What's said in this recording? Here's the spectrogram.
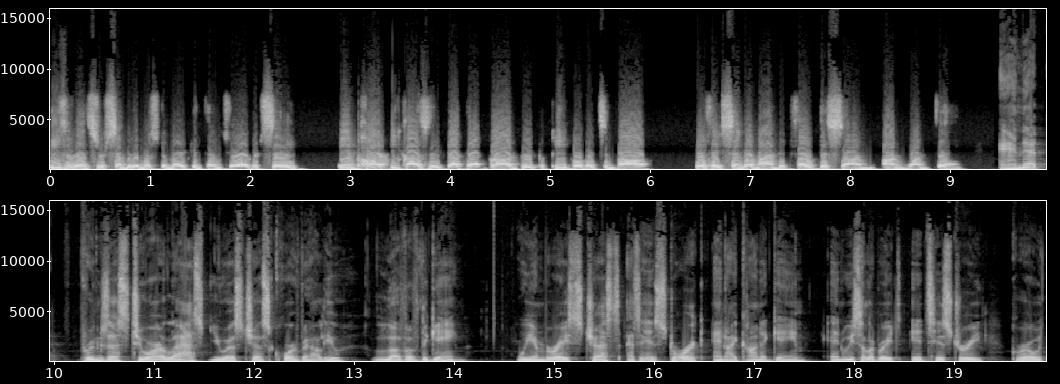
these events are some of the most American things you'll ever see, in part because they've got that broad group of people that's involved with a single minded focus on, on one thing. And that brings us to our last U.S. chess core value love of the game. We embrace chess as a historic and iconic game, and we celebrate its history, growth,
